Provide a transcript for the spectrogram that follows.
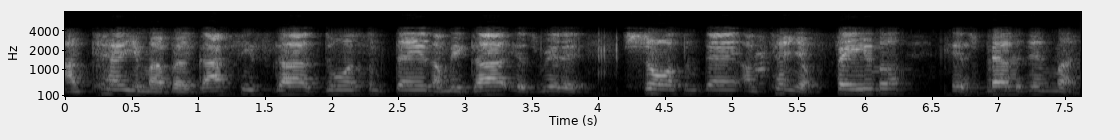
I'm telling you, my brother, God sees God doing some things. I mean, God is really showing some things. I'm telling you, favor is better than money.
